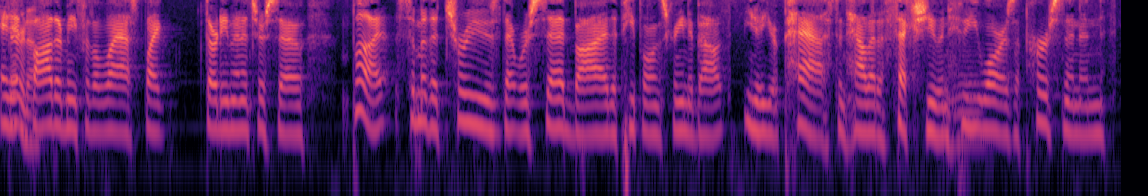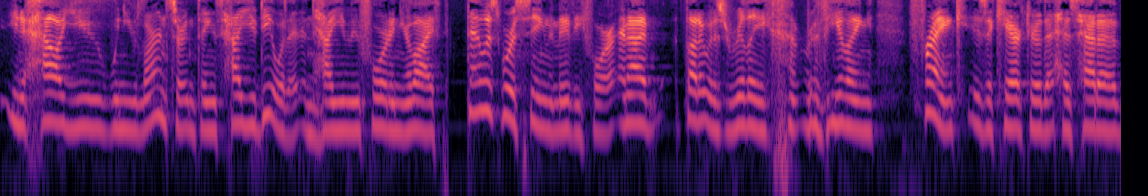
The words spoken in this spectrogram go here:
And Fair it enough. bothered me for the last like 30 minutes or so. But some of the truths that were said by the people on screen about, you know, your past and how that affects you and who you are as a person and, you know, how you, when you learn certain things, how you deal with it and how you move forward in your life, that was worth seeing the movie for. And I thought it was really revealing. Frank is a character that has had a,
